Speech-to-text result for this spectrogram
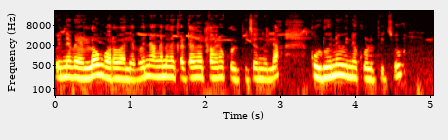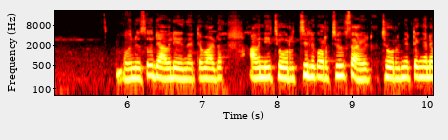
പിന്നെ വെള്ളവും കുറവല്ലേ. പിന്നെ അങ്ങനെ നിൽക്കട്ടെ തൊട്ട് അവനെ കുളിപ്പിച്ചൊന്നുമില്ല. കുടുവിനെ പിന്നെ കുളിപ്പിച്ചു. മോനൂസ് രാവിലെ എഴുന്നേറ്റപാട് അവൻ ഈ ചൊറിച്ചിൽ കുറച്ച് ദിവസമായിട്ട് ചൊറിഞ്ഞിട്ട് ഇങ്ങനെ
